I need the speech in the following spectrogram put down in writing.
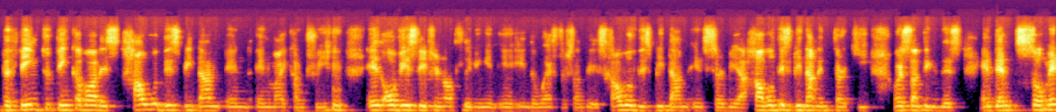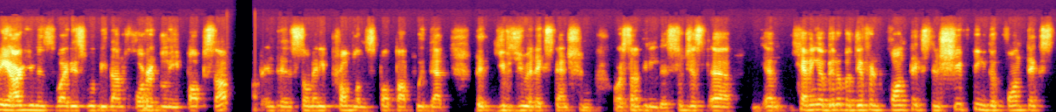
The thing to think about is how would this be done in in my country? And obviously if you're not living in, in the west or something is how will this be done in serbia? How will this be done in turkey or something like this? And then so many arguments why this will be done horribly pops up and then so many problems pop up with that that gives you an extension or something like this. So just uh, um, having a bit of a different context and shifting the context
